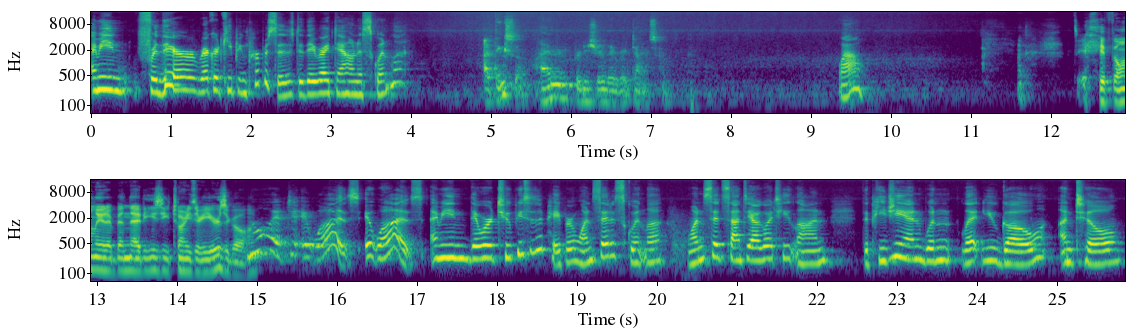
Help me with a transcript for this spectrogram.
I mean, for their record keeping purposes, did they write down Escuintla? I think so. I'm pretty sure they wrote down Escuintla. Wow. If only it had been that easy 23 years ago. huh? No, it, it was. It was. I mean, there were two pieces of paper. One said Escuintla, one said Santiago Atitlan. The PGN wouldn't let you go until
